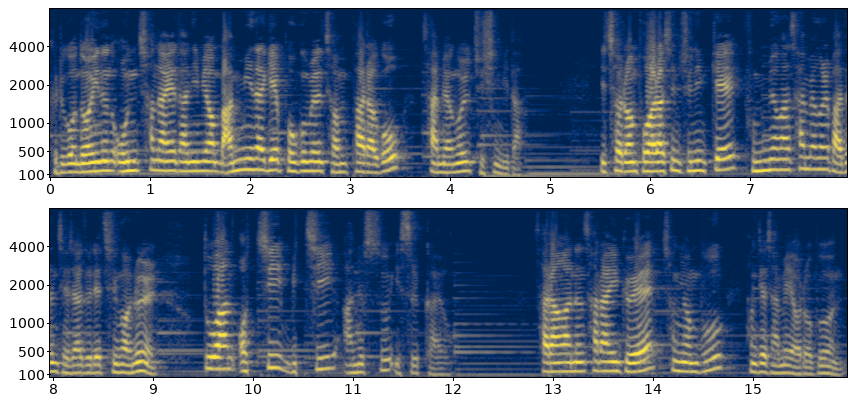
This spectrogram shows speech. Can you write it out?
그리고 너희는 온 천하에 다니며 만민에게 복음을 전파라고 사명을 주십니다. 이처럼 부활하신 주님께 분명한 사명을 받은 제자들의 증언을 또한 어찌 믿지 않을 수 있을까요? 사랑하는 사랑의 교회 청년부 형제자매 여러분,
